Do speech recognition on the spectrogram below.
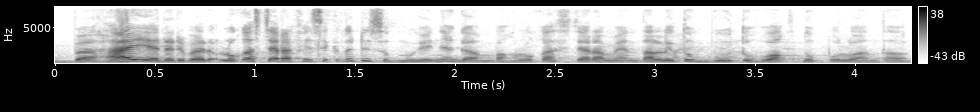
bahaya daripada luka secara fisik itu disembuhinnya gampang luka secara mental itu butuh waktu puluhan tahun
